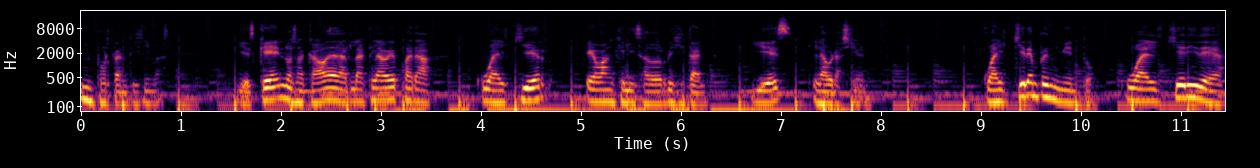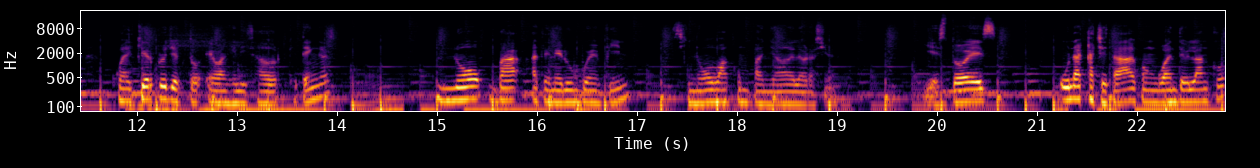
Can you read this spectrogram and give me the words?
importantísimas. Y es que nos acaba de dar la clave para cualquier evangelizador digital y es la oración. Cualquier emprendimiento, cualquier idea, cualquier proyecto evangelizador que tengas no va a tener un buen fin si no va acompañado de la oración. Y esto es una cachetada con guante blanco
